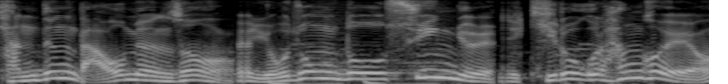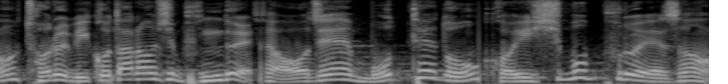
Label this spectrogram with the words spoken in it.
반등 나오면서 요 정도 수익률 기록을 한 거예요. 저를 믿고 따라오신 분들 자, 어제 못해도 거의 15%에서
